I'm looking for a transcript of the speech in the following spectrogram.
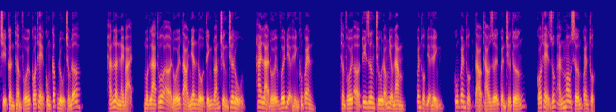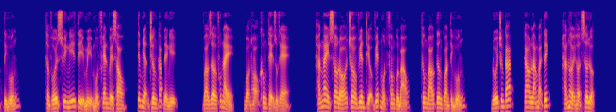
chỉ cần thẩm phối có thể cung cấp đủ chống đỡ. Hắn lần này bại, một là thua ở đối tào nhân đổ tính đoán chừng chưa đủ, hai là đối với địa hình không quen. Thẩm phối ở tuy dương chú đóng nhiều năm, quen thuộc địa hình, cũng quen thuộc tào tháo dưới quyền chư tướng có thể giúp hắn mau sớm quen thuộc tình huống. Thẩm phối suy nghĩ tỉ mỉ một phen về sau, tiếp nhận trương cấp đề nghị. Vào giờ phút này, bọn họ không thể rụt rè. Hắn ngay sau đó cho viên thiệu viết một phong quần báo, thông báo tương quan tình huống. Đối trương cáp, cao lãng bại tích, hắn hời hợt sơ lược,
